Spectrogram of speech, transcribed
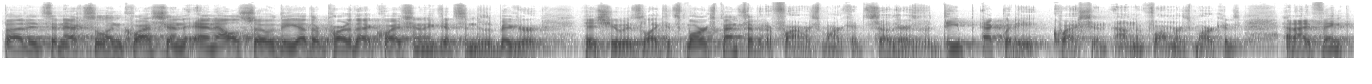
But it's an excellent question, and also the other part of that question, it gets into the bigger issue, is like it's more expensive at a farmer's market. So there's a deep equity question on the farmers markets, and I think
